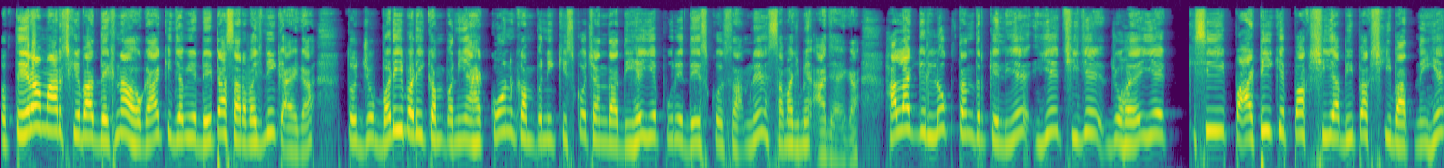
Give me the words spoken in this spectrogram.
तो तेरह मार्च के बाद देखना होगा कि जब ये डेटा सार्वजनिक आएगा तो जो बड़ी बड़ी कंपनियाँ हैं, कौन कंपनी किसको चंदा दी है, ये पूरे देश को सामने समझ में आ जाएगा। हालाँकि लोकतंत्र के लिए ये चीज़ें जो है, ये किसी पार्टी के पक्ष या विपक्ष की बात नहीं है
